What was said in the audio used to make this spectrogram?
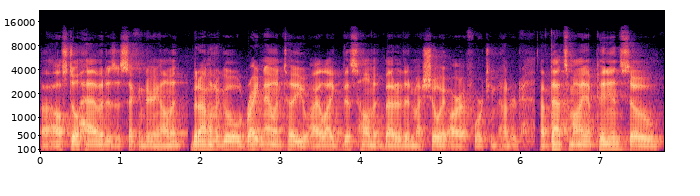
Uh, I'll still have it as a secondary helmet, but I'm going to go right now and tell you I like this helmet better than my Shoei RF 1400. Now that's my opinion, so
